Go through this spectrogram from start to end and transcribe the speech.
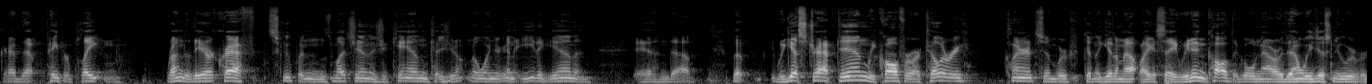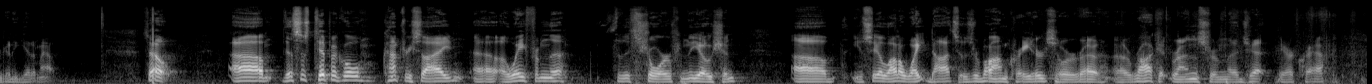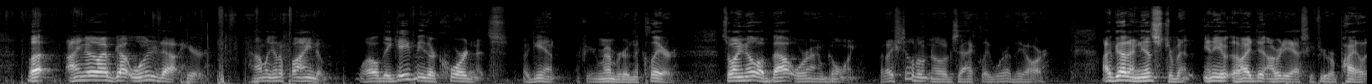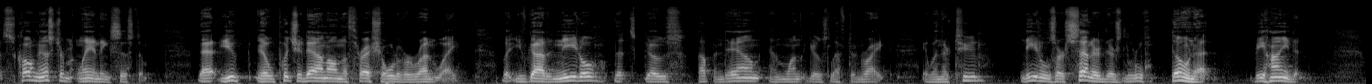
Grab that paper plate and run to the aircraft, scooping as much in as you can because you don't know when you're going to eat again. And, and, uh, but we get strapped in, we call for artillery clearance, and we're going to get them out. Like I say, we didn't call it the golden hour then, we just knew we were going to get them out. So, um, this is typical countryside uh, away from the, the shore, from the ocean. Uh, you see a lot of white dots, those are bomb craters or uh, uh, rocket runs from jet aircraft. But I know I've got wounded out here. How am I going to find them? Well, they gave me their coordinates, again, if you remember in the clear. So I know about where I'm going, but I still don't know exactly where they are. I've got an instrument, any, oh, I didn't already ask if you were a pilot, it's called an instrument landing system that you, it'll put you down on the threshold of a runway. But you've got a needle that goes up and down and one that goes left and right. And when their two needles are centered, there's a little donut behind it.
